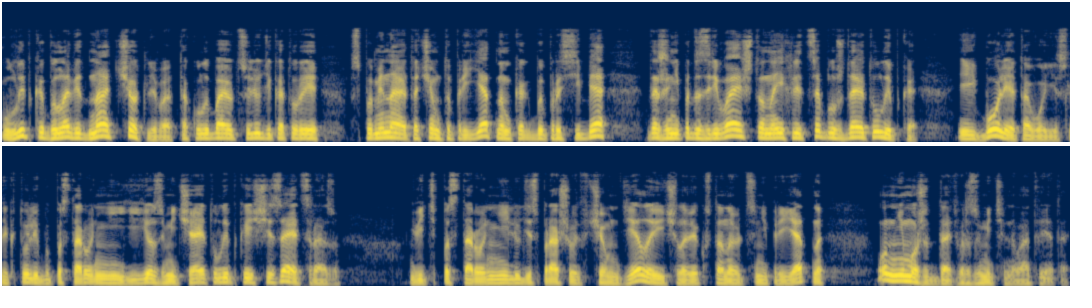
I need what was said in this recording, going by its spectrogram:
Улыбка была видна отчетливо. Так улыбаются люди, которые вспоминают о чем-то приятном, как бы про себя, даже не подозревая, что на их лице блуждает улыбка. И более того, если кто-либо посторонний ее замечает, улыбка исчезает сразу. Ведь посторонние люди спрашивают, в чем дело, и человеку становится неприятно. Он не может дать вразумительного ответа.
